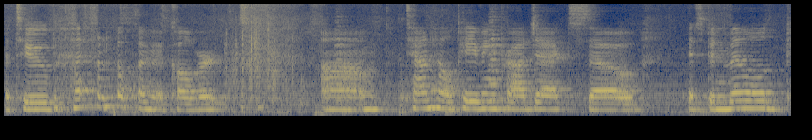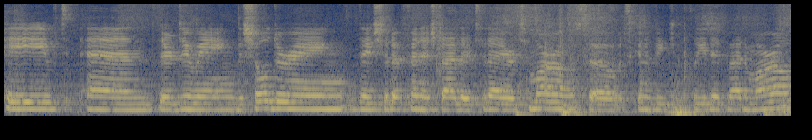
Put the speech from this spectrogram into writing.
a tube, I don't know, if I'm a culvert. Um, Town Hill paving project, so it's been milled, paved, and they're doing the shouldering. They should have finished either today or tomorrow, so it's gonna be completed by tomorrow.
